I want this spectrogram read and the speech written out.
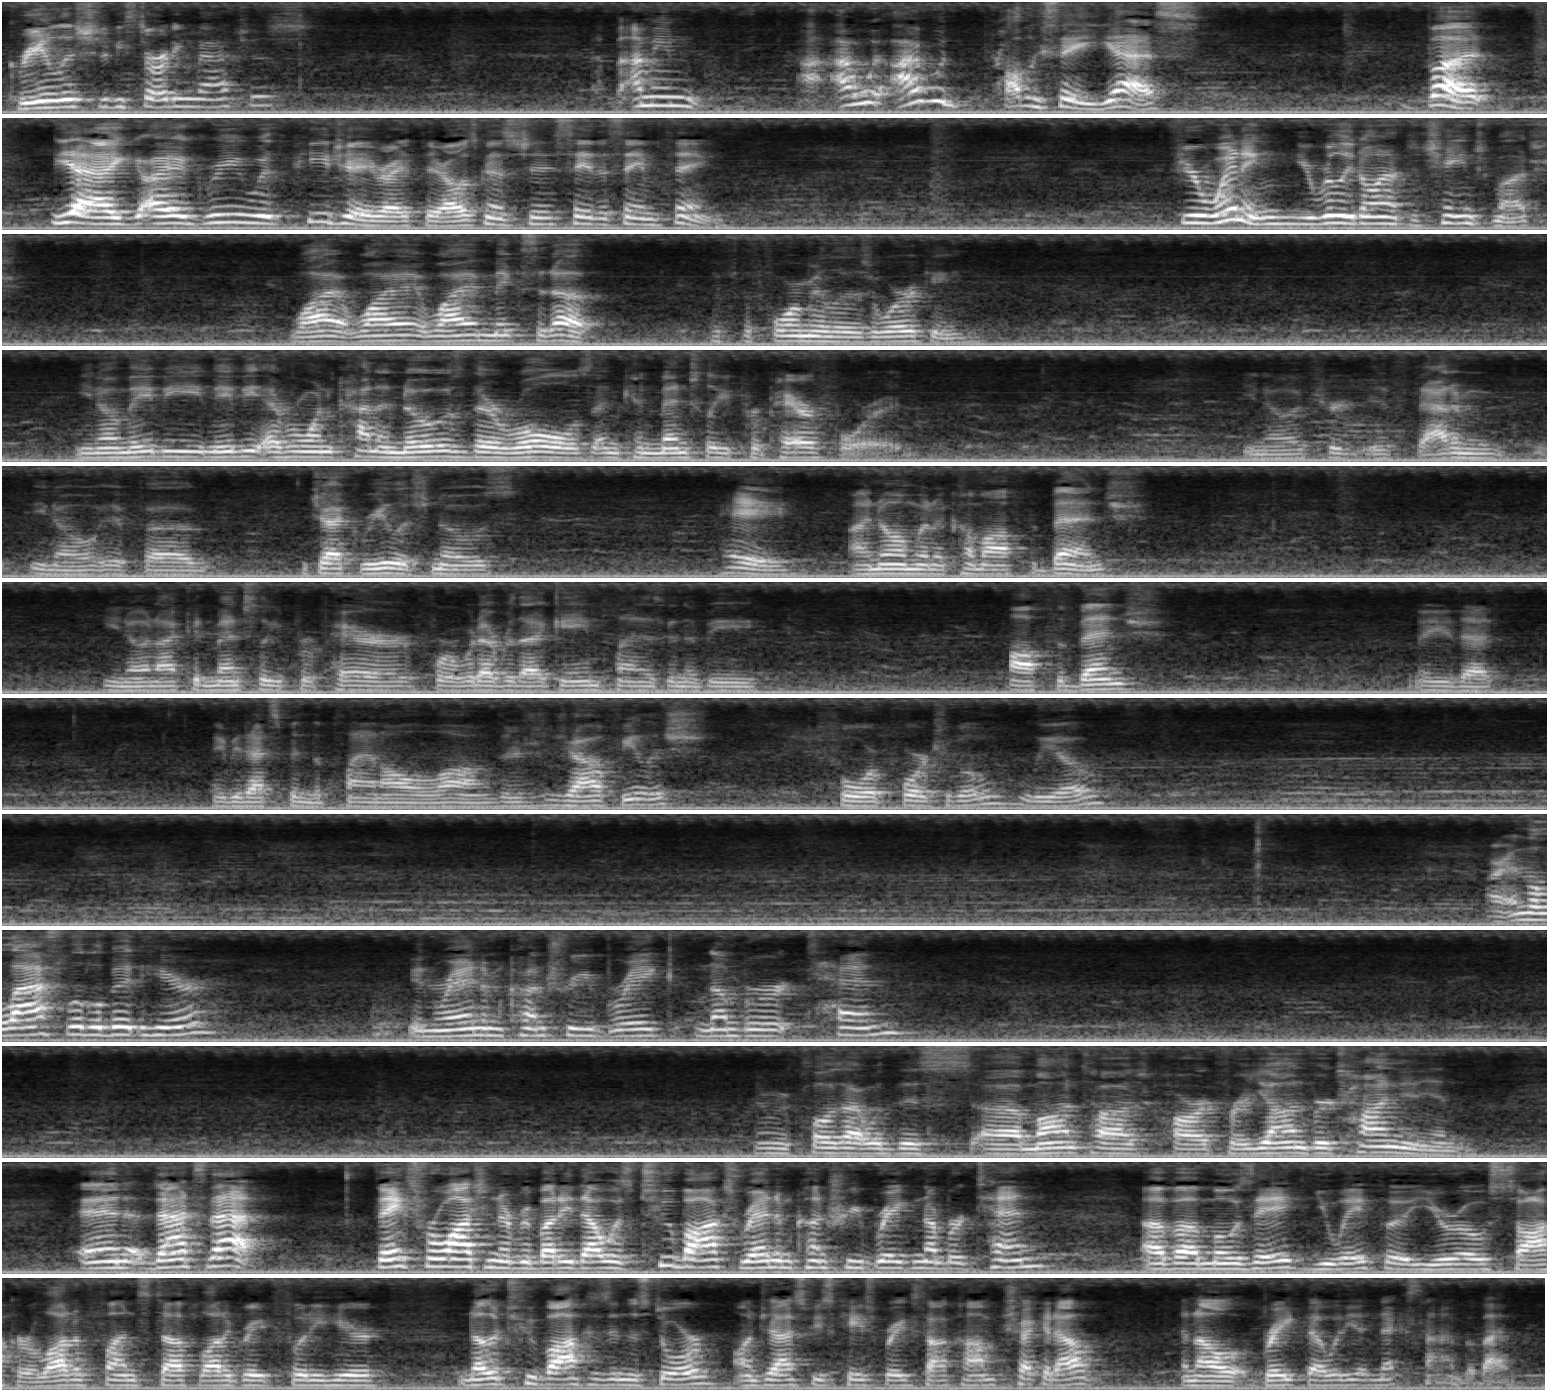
Grealish should be starting matches? I mean, I, w- I would probably say yes. But, yeah, I, I agree with PJ right there. I was going to say the same thing. If you're winning, you really don't have to change much. Why, why, why mix it up if the formula is working? You know, maybe maybe everyone kind of knows their roles and can mentally prepare for it. You know, if you're if Adam, you know, if uh, Jack Grealish knows, hey, I know I'm going to come off the bench. You know, and I could mentally prepare for whatever that game plan is going to be off the bench. Maybe that maybe that's been the plan all along. There's João Felix for Portugal, Leo. All right, and the last little bit here in random country break number 10. And we close out with this uh, montage card for Jan Vertaninen. And that's that. Thanks for watching, everybody. That was two box random country break number 10 of a Mosaic UEFA Euro Soccer. A lot of fun stuff, a lot of great footy here. Another two boxes in the store on jaspyscasebreaks.com. Check it out and I'll break that with you next time. Bye bye.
